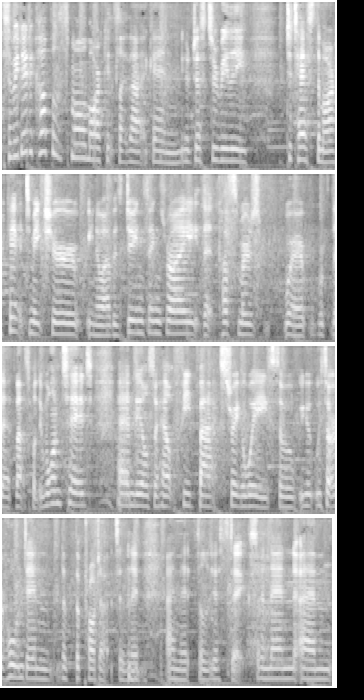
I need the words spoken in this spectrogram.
So we did a couple of small markets like that again, you know, just to really to test the market to make sure you know I was doing things right, that customers were that that's what they wanted, and they also helped feedback straight away. So we, we sort of honed in the, the product and the and the, the logistics, and then. Um,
